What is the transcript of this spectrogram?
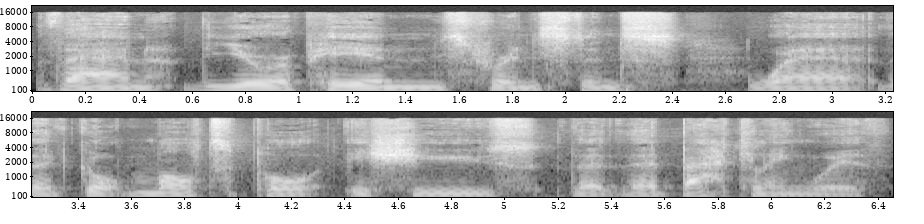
than the Europeans, for instance, where they've got multiple issues that they're battling with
